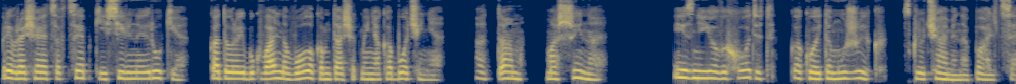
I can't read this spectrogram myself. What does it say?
превращается в цепкие сильные руки, которые буквально волоком тащат меня к обочине. А там машина. Из нее выходит какой-то мужик с ключами на пальце.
